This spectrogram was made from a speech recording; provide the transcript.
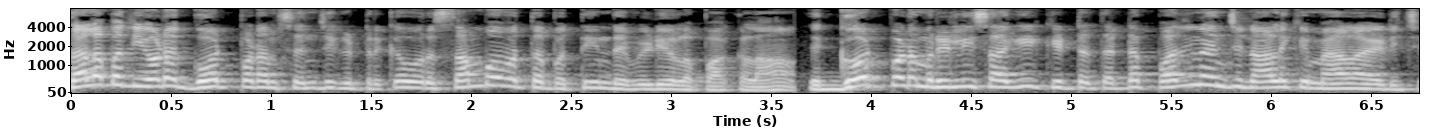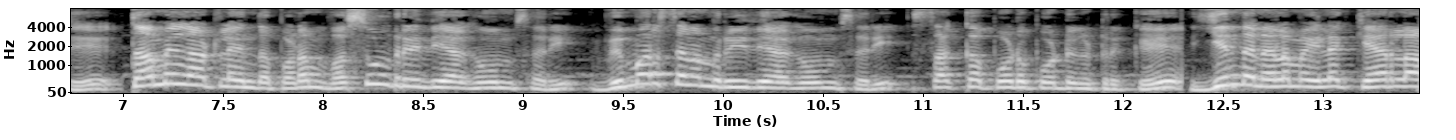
தளபதியோட கோட் படம் செஞ்சுக்கிட்டு இருக்க ஒரு சம்பவத்தை பத்தி இந்த வீடியோல பார்க்கலாம். கோட் படம் ரிலீஸ் ஆகி கிட்டத்தட்ட பதினஞ்சு நாளைக்கு மேல ஆயிடுச்சு. தமிழ்நாட்டுல இந்த படம் வசூல் ரீதியாகவும் சரி விமர்சனம் ரீதியாகவும் சரி சக்க போடு போட்டுக்கிட்டு இருக்கு. இந்த நிலைமையில கேரளா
